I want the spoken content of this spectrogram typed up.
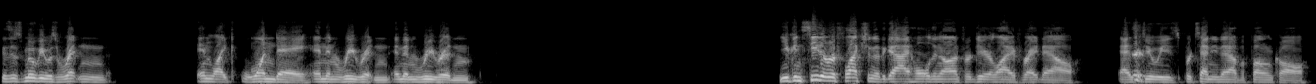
this movie was written in like one day and then rewritten and then rewritten. You can see the reflection of the guy holding on for dear life right now as Dewey's pretending to have a phone call.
